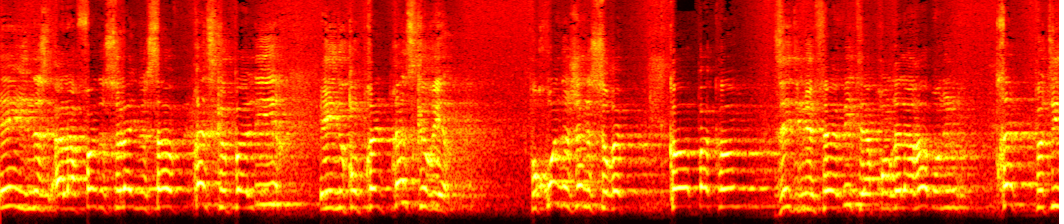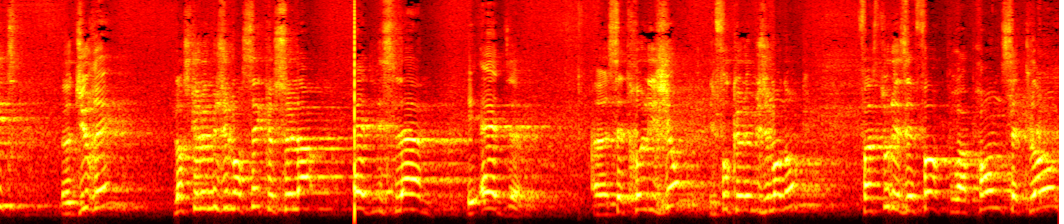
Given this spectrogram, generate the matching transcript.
et à la fin de cela, ils ne savent presque pas lire, et ils ne comprennent presque rien. Pourquoi nos jeunes ne seraient pas comme Zayd ibn Thabit et apprendraient l'arabe en une très petite euh, durée, lorsque le musulman sait que cela aide l'islam et aide euh, cette religion, il faut que le musulman donc fasse tous les efforts pour apprendre cette langue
